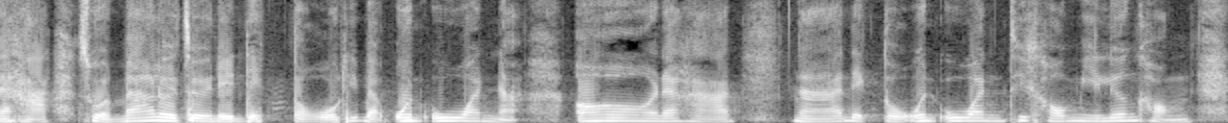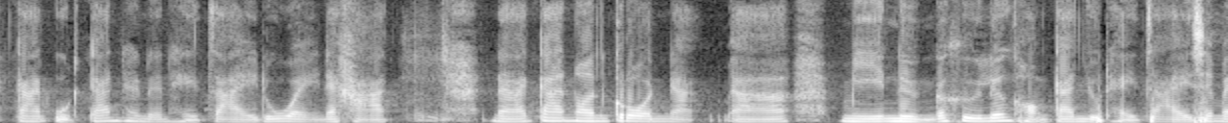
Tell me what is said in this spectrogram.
นะคะ ส่วนมากเลยเจอในเด็กโตที่แบบอ้วนๆน่ะเออนะคะนะเด็กโตอ้วนๆที่เขามีเรื่องของการอุดกั้นทางเดินหายใจด้วยนะคะนะการนอนกรนเนี่ยนะมีหนึ่งก็คือเรื่องของการหยุดหายใจใช่ไหม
